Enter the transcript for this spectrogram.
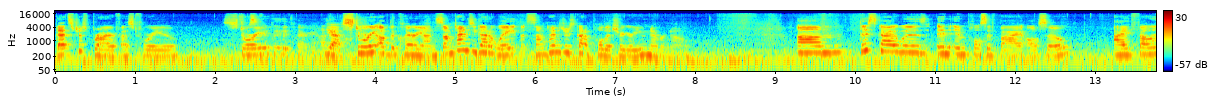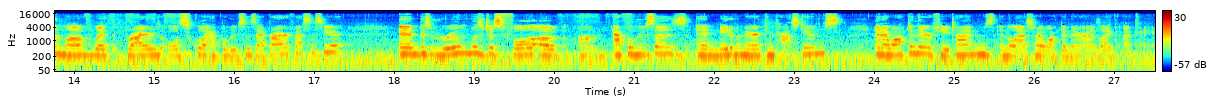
that's just Breyerfest for you. Story. Specifically the Clarion. Yeah, story of the Clarion. Sometimes you gotta wait, but sometimes you just gotta pull the trigger. You never know. Um, this guy was an impulsive buy also. I fell in love with Breyer's old school Appaloosas at Breyerfest this year. And this room was just full of um, Appaloosas and Native American costumes. And I walked in there a few times, and the last time I walked in there, I was like, okay,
